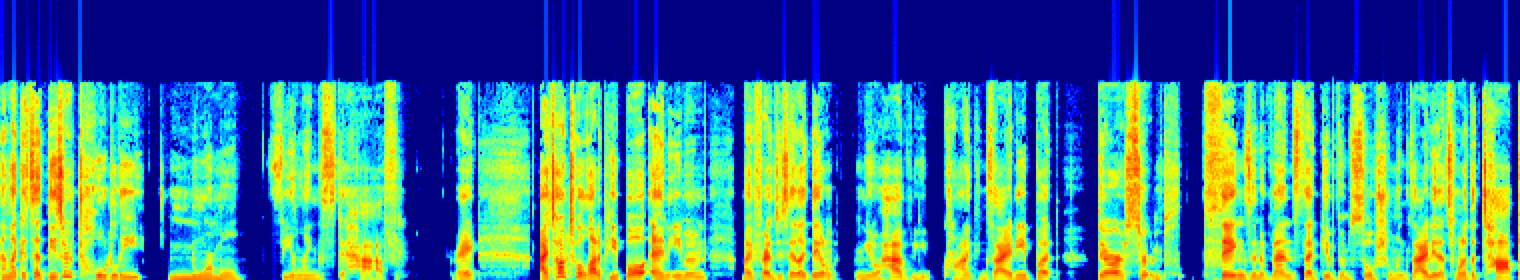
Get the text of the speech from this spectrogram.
And like I said, these are totally normal feelings to have, right? I talk to a lot of people, and even my friends who say like they don't, you know, have chronic anxiety, but there are certain pl- things and events that give them social anxiety. That's one of the top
